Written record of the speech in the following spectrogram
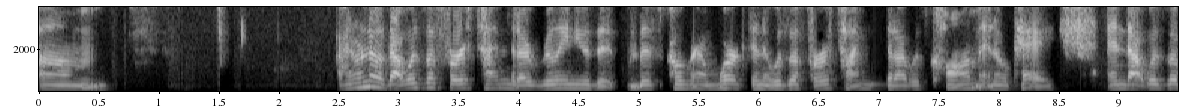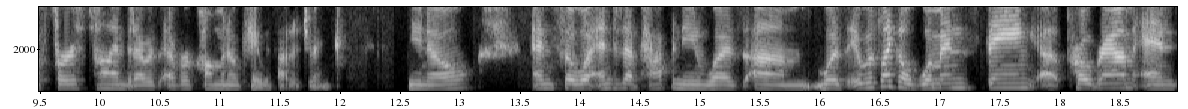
um, I don't know. That was the first time that I really knew that this program worked. And it was the first time that I was calm and okay. And that was the first time that I was ever calm and okay without a drink, you know? And so what ended up happening was um, was it was like a women's thing uh, program and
